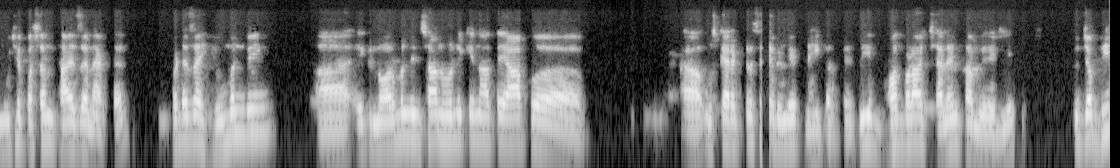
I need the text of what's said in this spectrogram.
मुझे पसंद था as an actor but as a human being एक नॉर्मल इंसान होने के नाते आप उस कैरेक्टर से रिलेट नहीं करते तो ये बहुत बड़ा चैलेंज था मेरे लिए। तो जब भी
